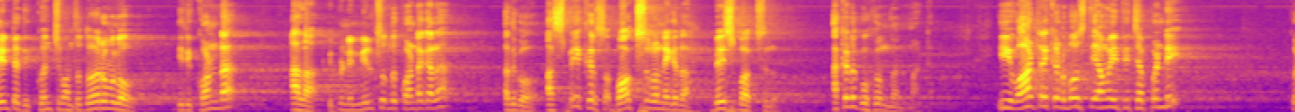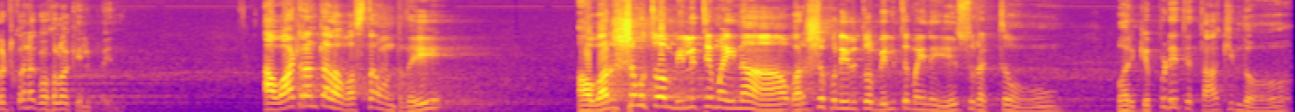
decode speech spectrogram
ఏంటది? కొంచెం అంత దూరంలో ఇది కొండ అలా. ఇప్పుడు నేను నిల్చుంది కొండ కదా అదిగో ఆ స్పీకర్స్ బాక్సులు ఉన్నాయి కదా బేస్ బాక్సులు. అక్కడ గుహ ఉందన్నమాట. ఈ వాటర్ ఎక్కడ పోస్తే ఏమైతే చెప్పండి? కొట్టుకొని గుహలోకి వెళ్ళిపోయింది. ఆ వాటర్ అంతా అలా వస్తూ ఉంటుంది. ఆ వర్షముతో మిళితమైన వర్షపు నీరుతో మిళితమైన యేసు రక్తం వారికి ఎప్పుడైతే తాకిందో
